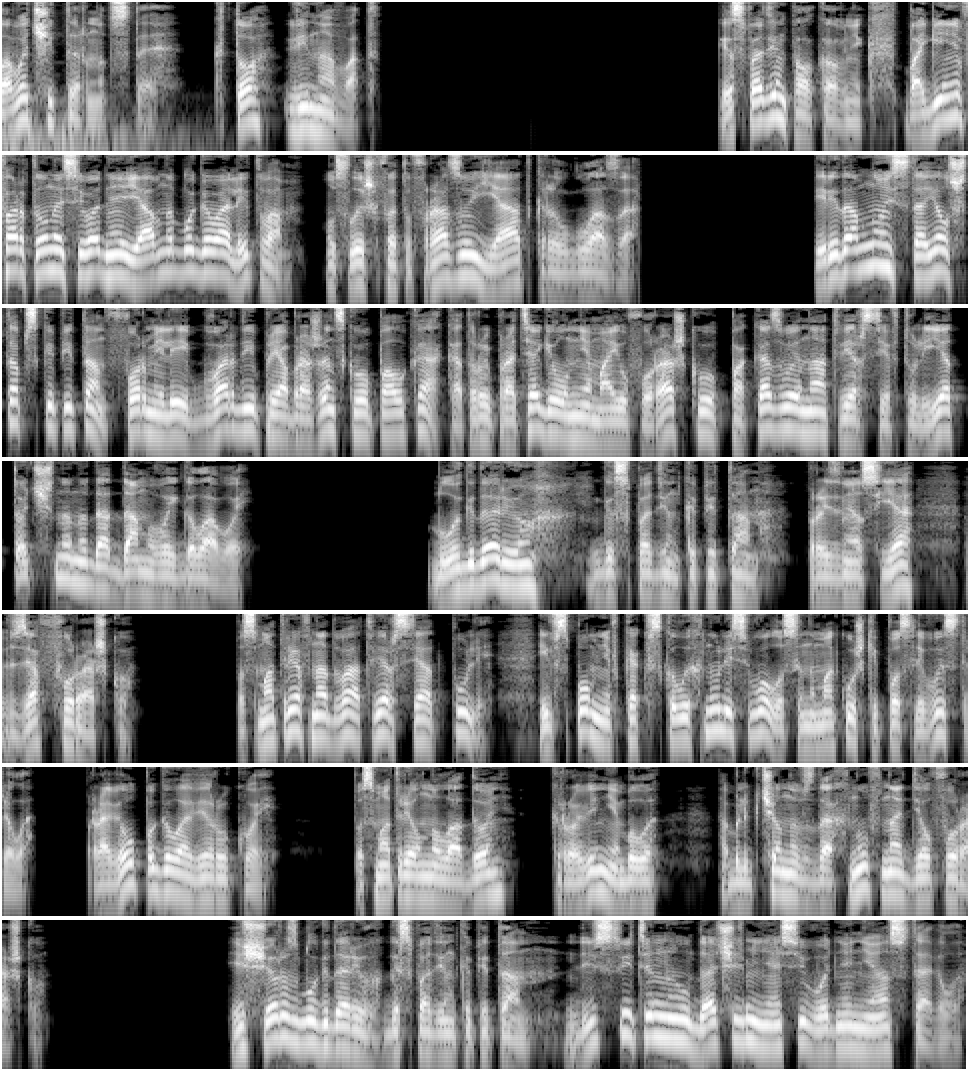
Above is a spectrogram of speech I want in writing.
Глава 14. Кто виноват? «Господин полковник, богиня Фортуна сегодня явно благоволит вам». Услышав эту фразу, я открыл глаза. Передо мной стоял штабс-капитан в форме лейб-гвардии Преображенского полка, который протягивал мне мою фуражку, показывая на отверстие в тулье точно над Адамовой головой. «Благодарю, господин капитан», — произнес я, взяв фуражку. Посмотрев на два отверстия от пули и вспомнив, как всколыхнулись волосы на макушке после выстрела, провел по голове рукой. Посмотрел на ладонь, крови не было. Облегченно вздохнув, надел фуражку. «Еще раз благодарю, господин капитан. Действительно, удача меня сегодня не оставила».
